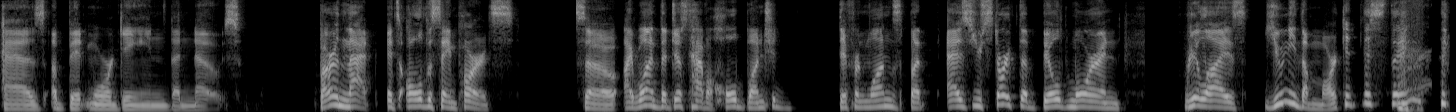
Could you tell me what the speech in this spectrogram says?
has a bit more gain than No's. But other than that, it's all the same parts. So I wanted to just have a whole bunch of different ones, but as you start to build more and realize you need to market this thing,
